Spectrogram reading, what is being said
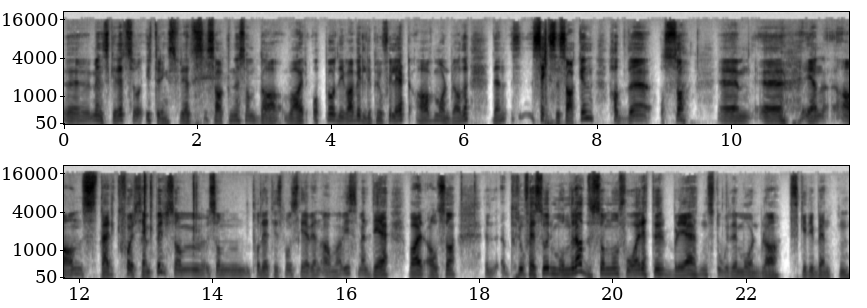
eh, menneskeretts- og ytringsfrihetssakene som da var oppe, og de var veldig profilert av Morgenbladet. Den seksesaken hadde også en annen sterk forkjemper som, som, på det tidspunkt skrev i en annen avis, men det var altså eh, professor Monrad, som noen få år etter ble den store Morgenblad-skribenten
